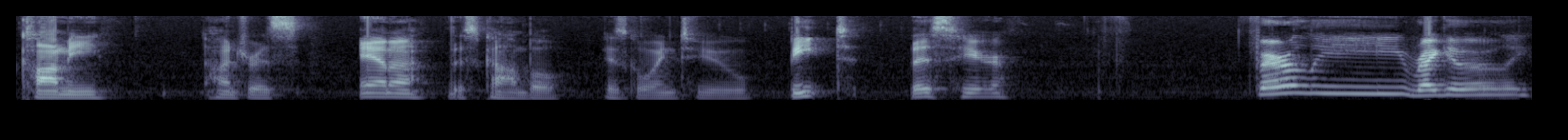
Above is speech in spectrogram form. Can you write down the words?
Kami, Huntress, Anna, This combo is going to beat this here fairly regularly.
